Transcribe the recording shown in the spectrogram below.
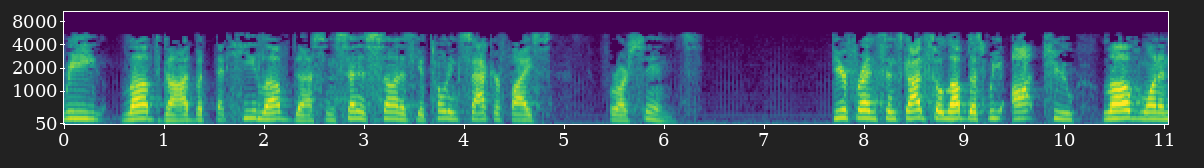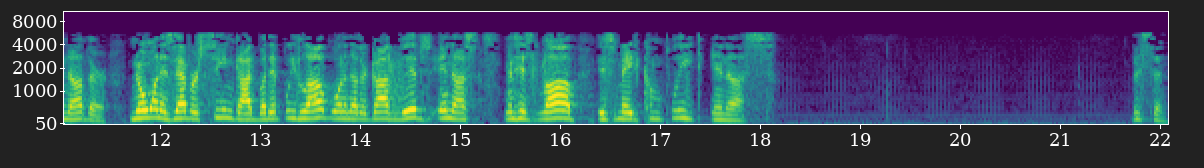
we loved God, but that he loved us and sent his Son as the atoning sacrifice for our sins. Dear friends, since God so loved us, we ought to love one another. No one has ever seen God, but if we love one another, God lives in us and his love is made complete in us. Listen.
